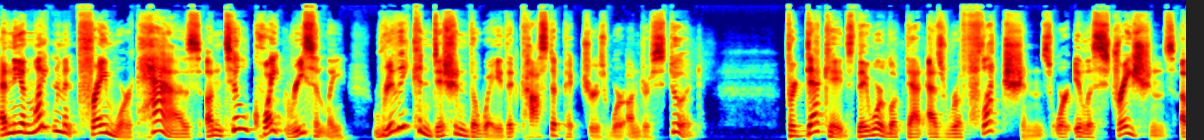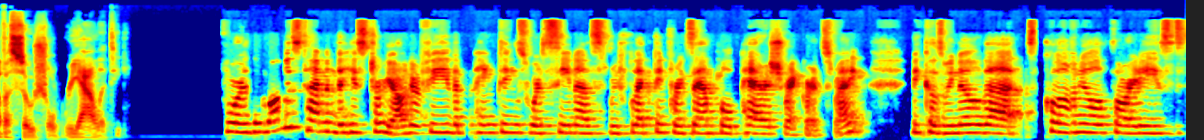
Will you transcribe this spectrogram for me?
And the Enlightenment framework has, until quite recently, really conditioned the way that Casta pictures were understood. For decades, they were looked at as reflections or illustrations of a social reality. For the longest time in the historiography, the paintings were seen as reflecting, for example, parish records, right? Because we know that colonial authorities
